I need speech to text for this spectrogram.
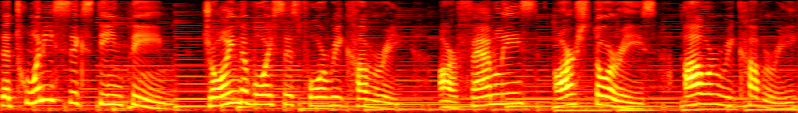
The 2016 theme, Join the Voices for Recovery, Our Families, Our Stories, Our Recovery,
